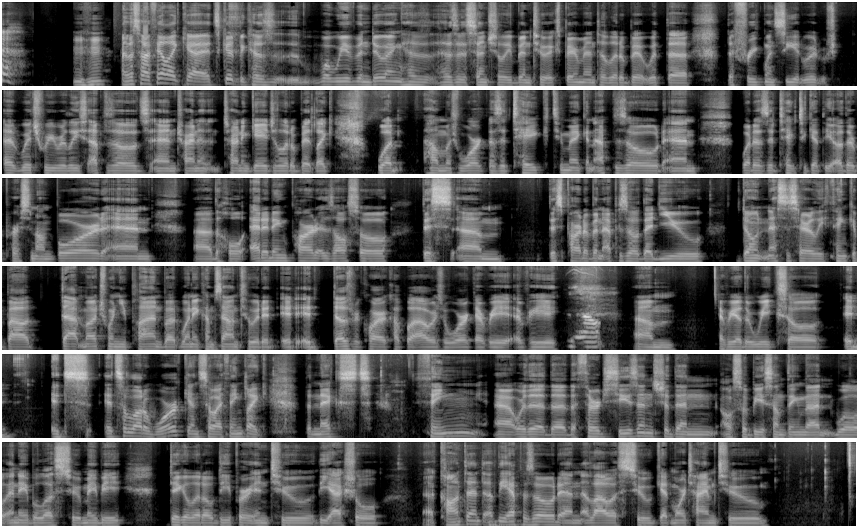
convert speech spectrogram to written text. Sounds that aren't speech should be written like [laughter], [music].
[laughs] hmm And so I feel like yeah, it's good because what we've been doing has has essentially been to experiment a little bit with the the frequency at which at which we release episodes and trying to trying to gauge a little bit like what how much work does it take to make an episode and what does it take to get the other person on board? And uh, the whole editing part is also this um, this part of an episode that you don't necessarily think about that much when you plan, but when it comes down to it, it, it, it does require a couple of hours of work every every yeah. um, every other week. So it it's it's a lot of work, and so I think like the next thing uh, or the, the the third season should then also be something that will enable us to maybe dig a little deeper into the actual uh, content of the episode and allow us to get more time to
